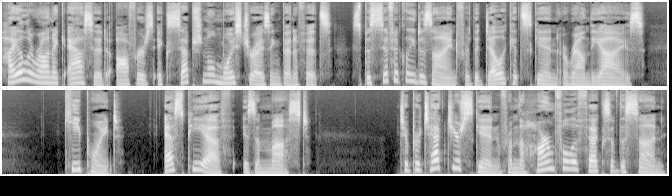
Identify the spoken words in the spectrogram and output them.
hyaluronic acid offers exceptional moisturizing benefits specifically designed for the delicate skin around the eyes. Key point SPF is a must. To protect your skin from the harmful effects of the sun,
